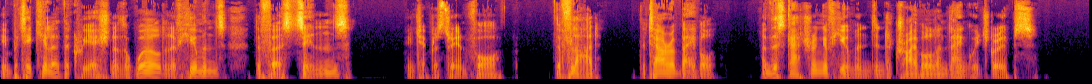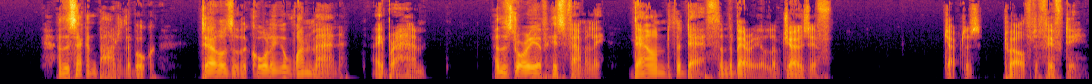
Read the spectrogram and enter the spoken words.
in particular the creation of the world and of humans, the first sins in chapters 3 and 4, the flood, the Tower of Babel, and the scattering of humans into tribal and language groups. And the second part of the book tells of the calling of one man, Abraham, and the story of his family down to the death and the burial of Joseph. Chapters 12 to 50.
